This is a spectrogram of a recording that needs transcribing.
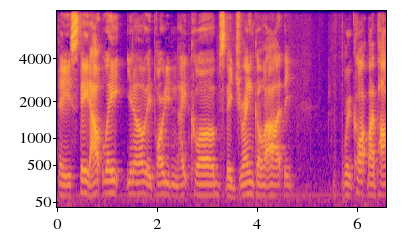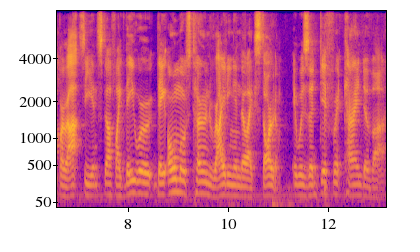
They stayed out late, you know, they partied in nightclubs, they drank a lot, they were caught by paparazzi and stuff. Like they were, they almost turned writing into like stardom. It was a different kind of, uh,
